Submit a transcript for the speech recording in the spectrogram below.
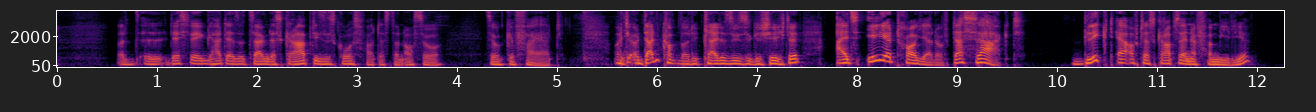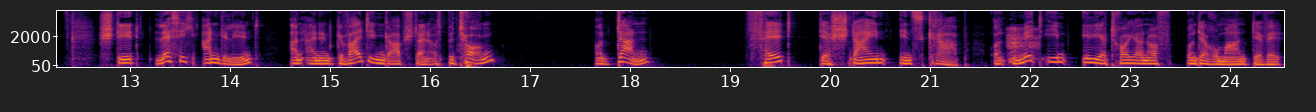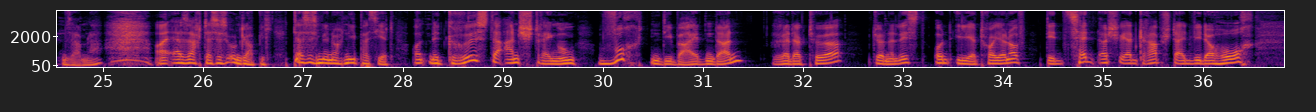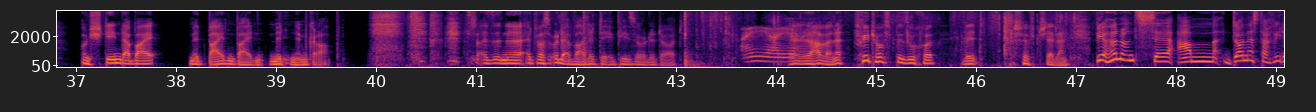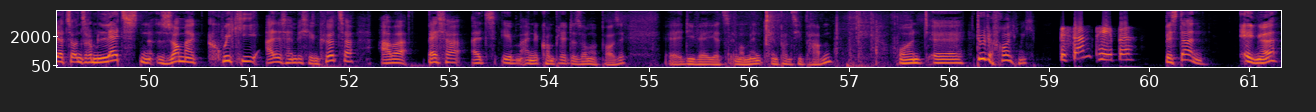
Und äh, deswegen hat er sozusagen das Grab dieses Großvaters dann auch so, so gefeiert. Und, und dann kommt noch eine kleine süße Geschichte. Als Ilya Trojanow das sagt, blickt er auf das Grab seiner Familie, steht lässig angelehnt an einen gewaltigen Grabstein aus Beton und dann fällt der Stein ins Grab und mit ihm Ilya Trojanow und der Roman Der Weltensammler. Er sagt, das ist unglaublich, das ist mir noch nie passiert. Und mit größter Anstrengung wuchten die beiden dann, Redakteur, Journalist und Ilya Trojanow, den zentnerschweren Grabstein wieder hoch und stehen dabei mit beiden Beinen mitten im Grab. Ist also eine etwas unerwartete Episode dort. Eieiei. Da haben wir, ne? Friedhofsbesuche mit Schriftstellern. Wir hören uns äh, am Donnerstag wieder zu unserem letzten Sommer-Quickie. Alles ein bisschen kürzer, aber besser als eben eine komplette Sommerpause, äh, die wir jetzt im Moment im Prinzip haben. Und äh, du, da freue ich mich. Bis dann, Pepe. Bis dann, Inge.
